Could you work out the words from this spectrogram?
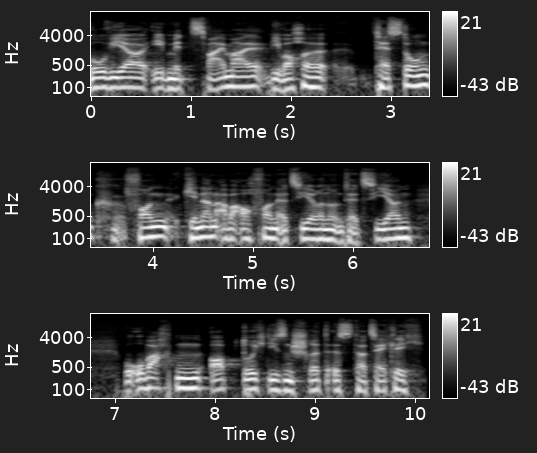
wo wir eben mit zweimal die Woche Testung von Kindern, aber auch von Erzieherinnen und Erziehern beobachten, ob durch diesen Schritt es tatsächlich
